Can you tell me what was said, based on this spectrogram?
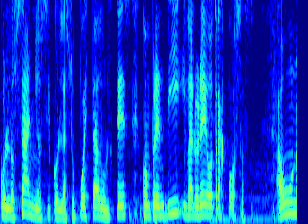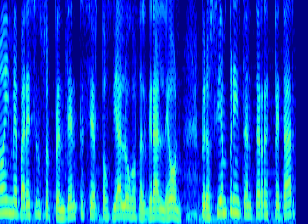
Con los años y con la supuesta adultez comprendí y valoré otras cosas. Aún hoy me parecen sorprendentes ciertos diálogos del Gran León, pero siempre intenté respetar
